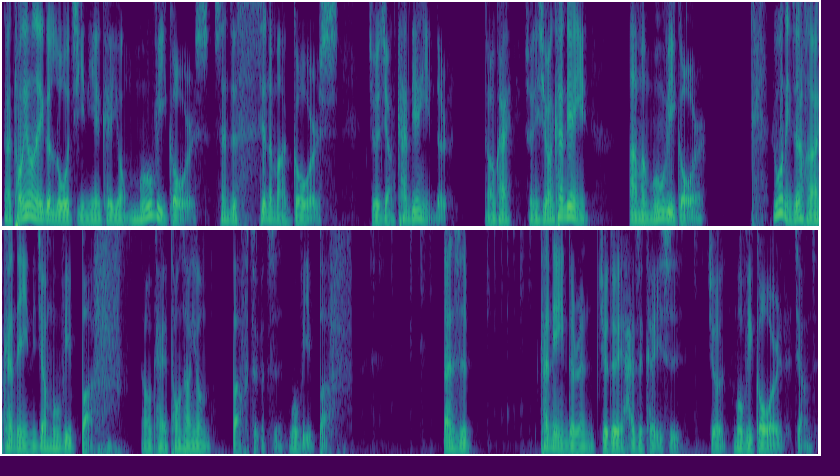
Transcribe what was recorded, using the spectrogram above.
那同样的一个逻辑，你也可以用 movie goers，甚至 cinema goers，就是讲看电影的人。OK，所以你喜欢看电影，I'm a movie goer。如果你真的很爱看电影，你叫 movie buff。OK，通常用 buff 这个字，movie buff。但是看电影的人绝对还是可以是。就 movie goer 的这样子，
